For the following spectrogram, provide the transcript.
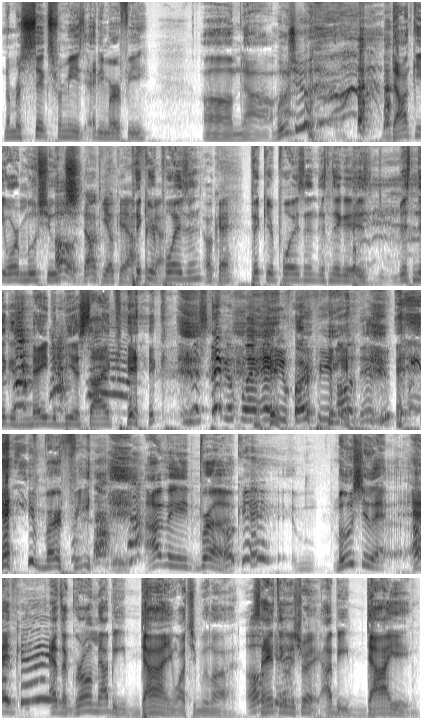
Number six for me is Eddie Murphy. Um, now Mushu? I- Donkey or Mushu. oh, Donkey. Okay, I Pick your poison. Okay. Pick your poison. This nigga is this nigga's made to be a sidekick. This nigga put Eddie Murphy on this. Eddie Murphy. I mean, bro. Okay. Mushu as, Okay. as a grown man, I'd be dying watching Mulan. Same thing with Shrek. I'd be dying.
